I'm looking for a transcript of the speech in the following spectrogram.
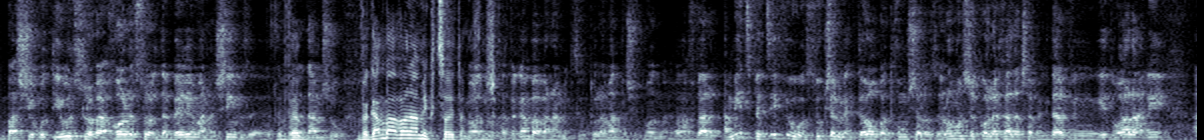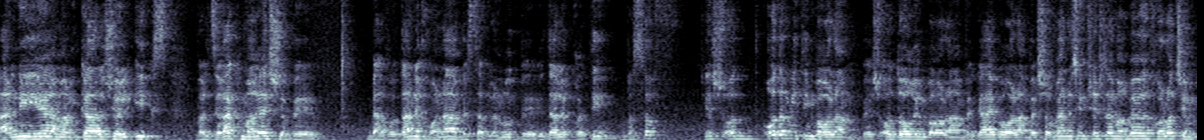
בשירותיות שלו, ביכולת שלו לדבר עם אנשים, זה, זה ו- בן אדם שהוא וגם בהבנה המקצועית, אני מאוד חושב. מיוחד, וגם בהבנה מקצועית, הוא למד פשוט מאוד מהר. אבל עמית ספציפי הוא סוג של מטאור בתחום שלו, זה לא אומר שכל אחד עכשיו יגדל ויגיד, וואלה, אני אני אהיה המנכ"ל של איקס, אבל זה רק מראה שבעבודה נכונה, בסבלנות, בירידה לפרטים, בסוף יש עוד, עוד עמיתים בעולם, ויש עוד דורים בעולם, וגיא בעולם, ויש הרבה אנשים שיש להם הרבה יכולות שהם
